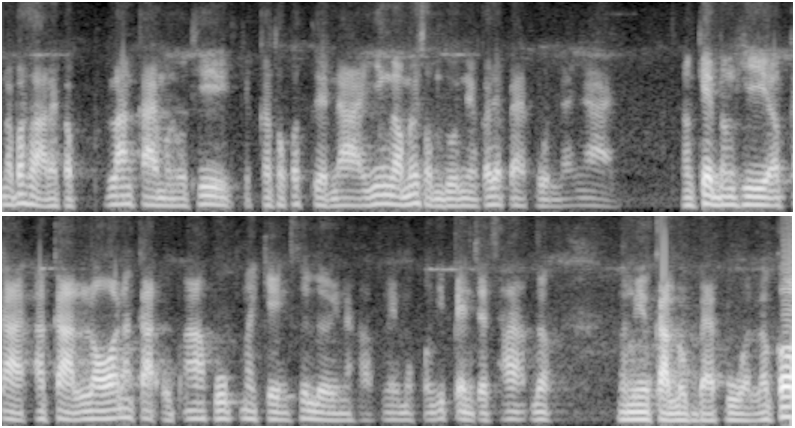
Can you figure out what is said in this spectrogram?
นับภาษาอะไรกับร่างกายมนุษย์ที่กระทบกระเทือนได้ ยิ่งเราไม่สมดุลเนี่ยก็จะแปรปรวนได้ง่ายสังเกตบางทีอากาศอากาศร้อนอากาศอบอ้าวปุ๊บไมเกรนขึ้นเลยนะครับในบางคนที่เป็นจะทราบแล้วมันมีโอกาสลมแบบปวดแล้วก็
